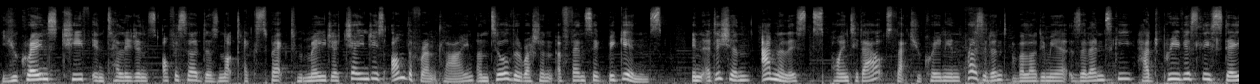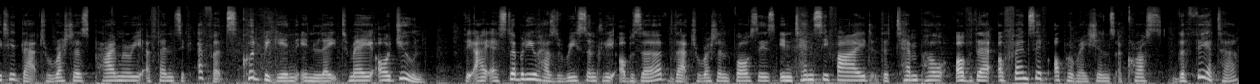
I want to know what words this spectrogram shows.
Ukraine's chief intelligence officer does not expect major changes on the front line until the Russian offensive begins. In addition, analysts pointed out that Ukrainian President Volodymyr Zelensky had previously stated that Russia's primary offensive efforts could begin in late May or June. The ISW has recently observed that Russian forces intensified the tempo of their offensive operations across the theatre,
